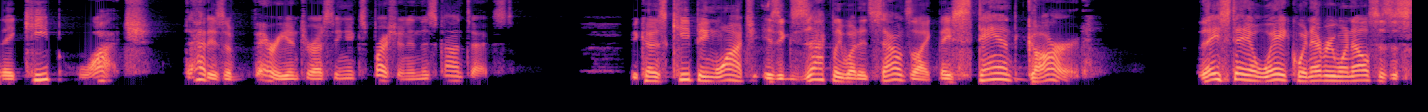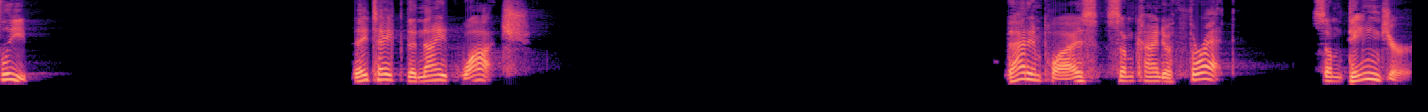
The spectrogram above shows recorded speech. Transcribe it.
They keep watch. That is a very interesting expression in this context. Because keeping watch is exactly what it sounds like. They stand guard. They stay awake when everyone else is asleep. They take the night watch. That implies some kind of threat, some danger,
